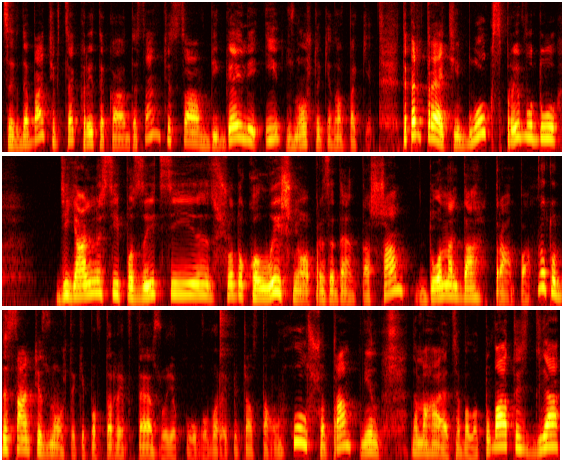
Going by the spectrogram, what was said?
цих дебатів. Це критика Десантіса в бік і знову ж таки навпаки. Тепер третій блок з приводу діяльності і позиції щодо колишнього президента США Дональда Трампа. Ну тут Десантіс знову ж таки повторив тезу, яку говорив під час Таунхол, що Трамп він намагається балотуватись для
